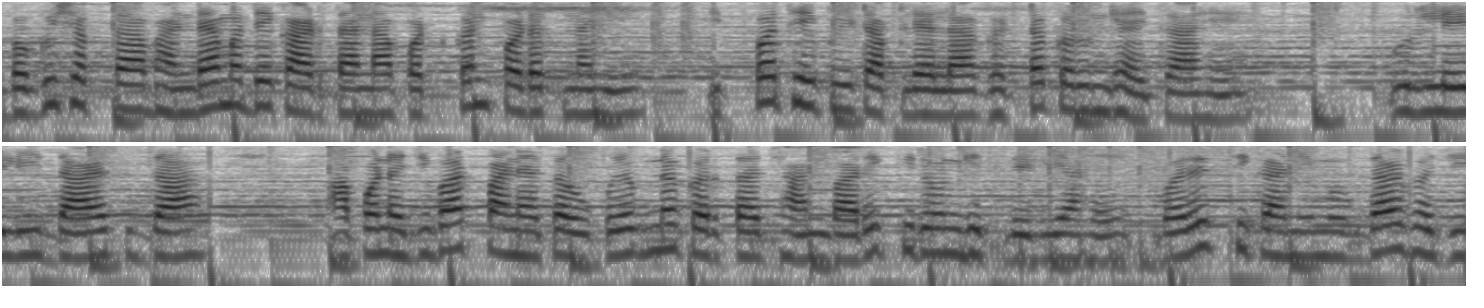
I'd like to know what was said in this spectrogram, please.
बघू शकता भांड्यामध्ये काढताना पटकन पडत नाही. इतपत हे पीठ आपल्याला घट्ट करून घ्यायचं आहे. उरलेली डाळसुद्धा आपण अजिबात पाण्याचा उपयोग न करता छान बारीक फिरवून घेतलेली आहे. बरेच ठिकाणी मुगडाळ भजी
